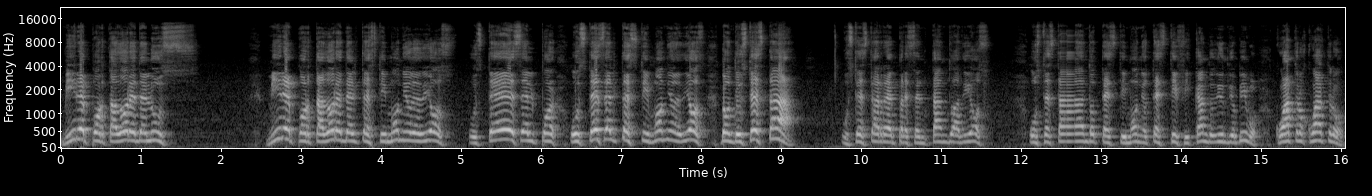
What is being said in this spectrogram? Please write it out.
Mire, portadores de luz. Mire, portadores del testimonio de Dios. Usted es el, usted es el testimonio de Dios. Donde usted está, usted está representando a Dios. Usted está dando testimonio, testificando de un Dios vivo. 4.4.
